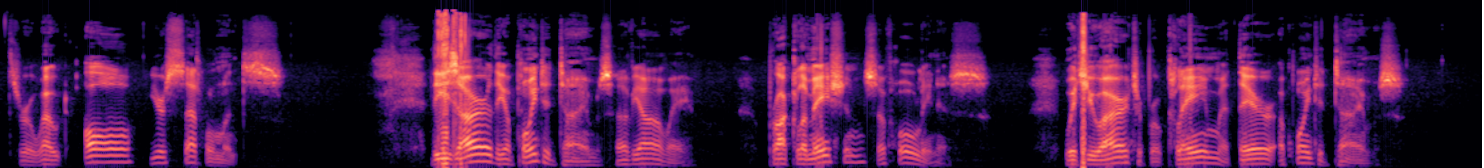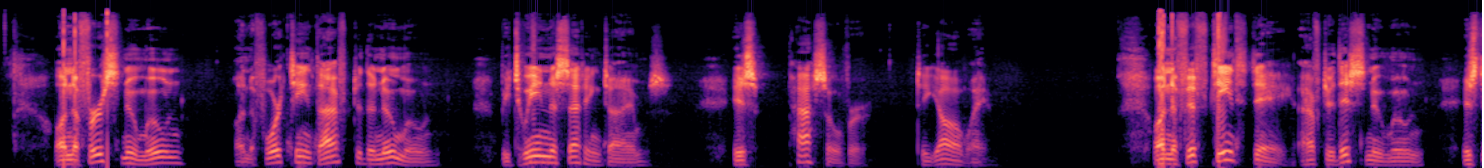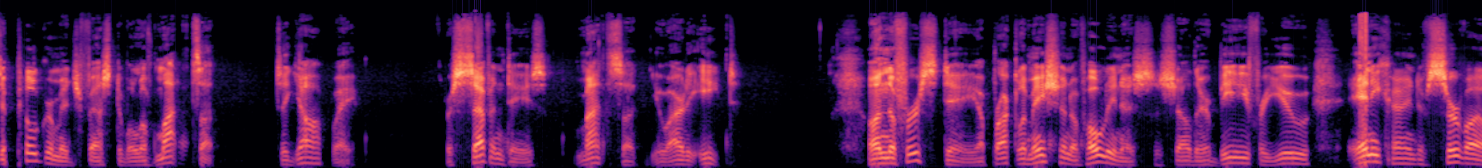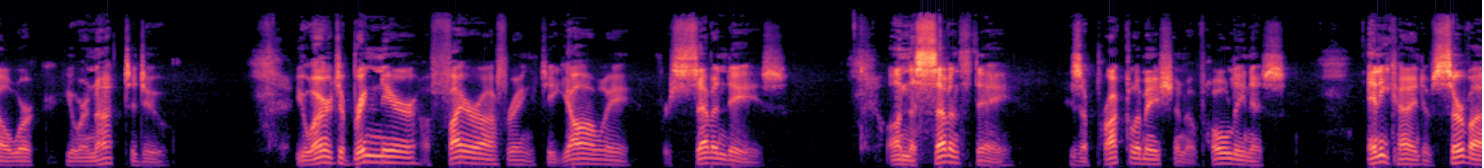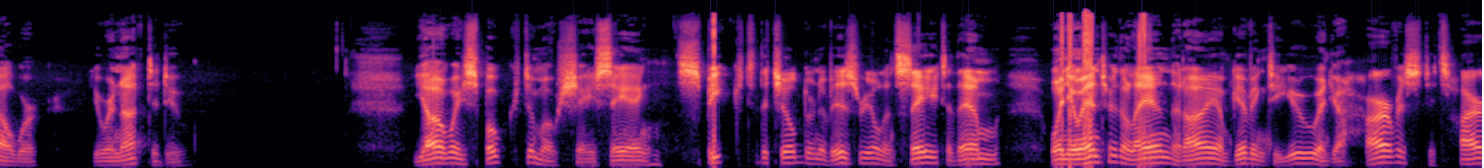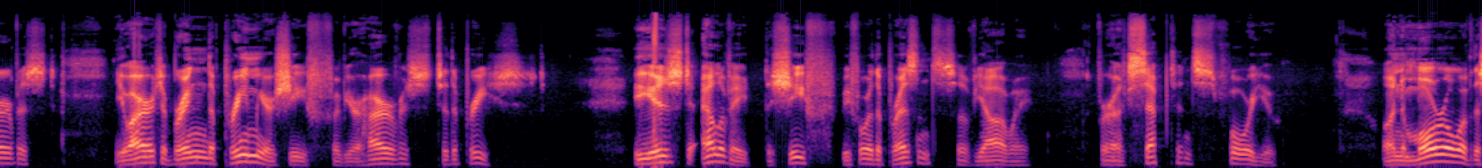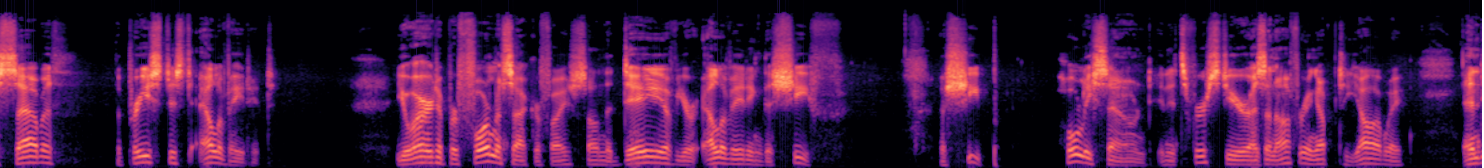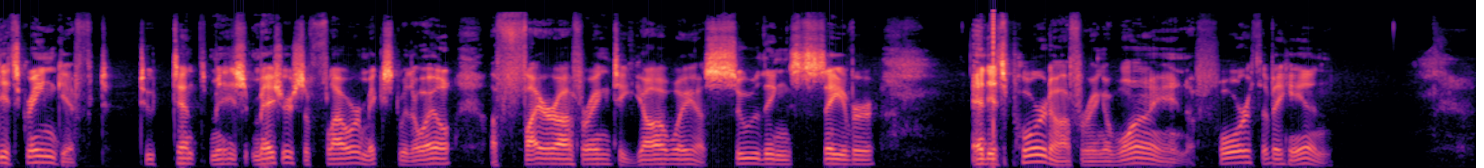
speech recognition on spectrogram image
throughout all your settlements. These are the appointed times of Yahweh, proclamations of holiness, which you are to proclaim at their appointed times. On the first new moon, on the fourteenth after the new moon, between the setting times, is Passover to Yahweh. On the fifteenth day after this new moon is the pilgrimage festival of Matzah to Yahweh. For seven days, matzah you are to eat. On the first day, a proclamation of holiness shall there be for you any kind of servile work you are not to do. You are to bring near a fire offering to Yahweh for seven days. On the seventh day is a proclamation of holiness any kind of servile work you are not to do. Yahweh spoke to Moshe, saying, Speak to the children of Israel and say to them, When you enter the land that I am giving to you, and you harvest its harvest, you are to bring the premier sheaf of your harvest to the priest. He is to elevate the sheaf before the presence of Yahweh for acceptance for you. On the morrow of the Sabbath, the priest is to elevate it. You are to perform a sacrifice on the day of your elevating the sheaf, a sheep, holy sound in its first year as an offering up to Yahweh, and its grain gift, two tenth measures of flour mixed with oil, a fire offering to Yahweh, a soothing savor, and its poured offering of wine, a fourth of a hin.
